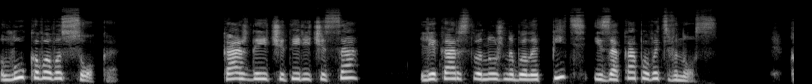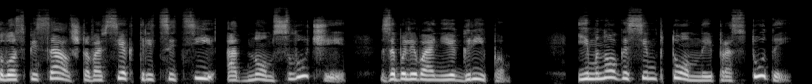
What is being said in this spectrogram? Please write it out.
лукового сока. Каждые 4 часа лекарство нужно было пить и закапывать в нос. Клосс писал, что во всех 31 случае заболевания гриппом и многосимптомной простудой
